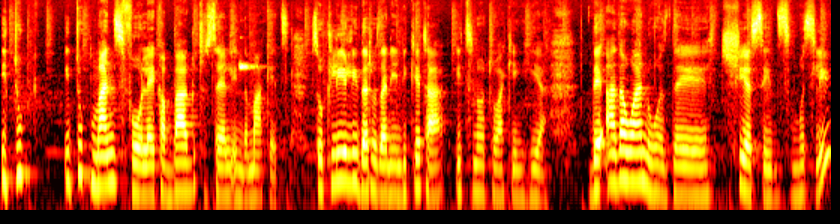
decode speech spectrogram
it took it took months for like a bag to sell in the markets. So clearly that was an indicator it's not working here. The other one was the chia seeds mostly.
